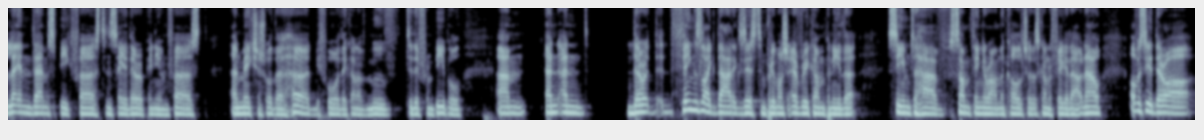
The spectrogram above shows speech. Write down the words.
letting them speak first and say their opinion first and making sure they're heard before they kind of move to different people. Um, and and there are things like that exist in pretty much every company that seem to have something around the culture that's kind of figured out. Now, obviously, there are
